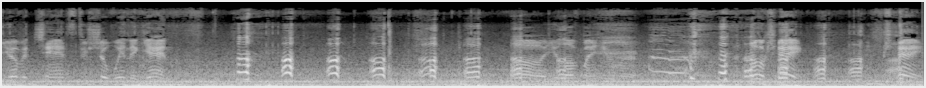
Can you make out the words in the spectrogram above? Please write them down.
you have a chance to Shawin again? Oh, you love my humor. okay. Okay.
